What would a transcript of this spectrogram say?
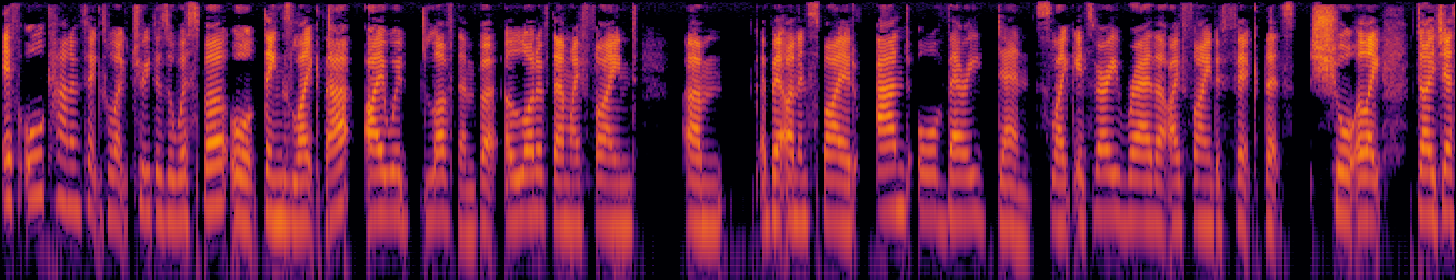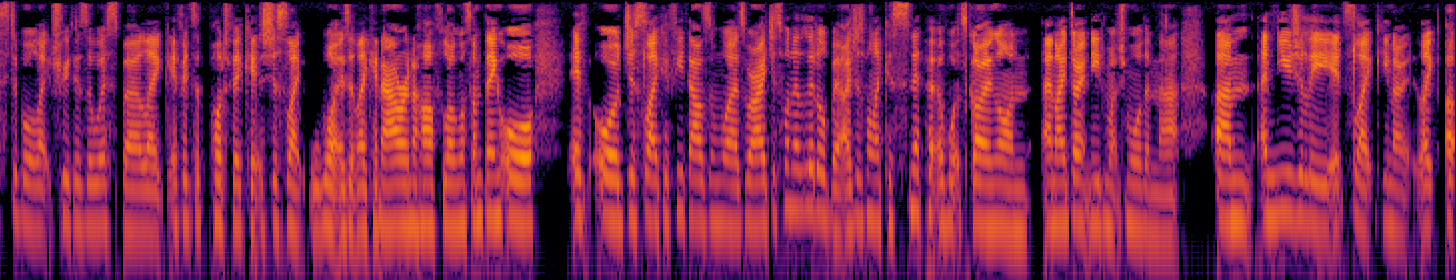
if all canon fics were like truth is a whisper or things like that i would love them but a lot of them i find um a bit uninspired and or very dense. Like it's very rare that i find a fic that's short like digestible like truth is a whisper. Like if it's a podfic it's just like what is it like an hour and a half long or something? Or if or just like a few thousand words where i just want a little bit. I just want like a snippet of what's going on and i don't need much more than that. Um and usually it's like you know like a,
